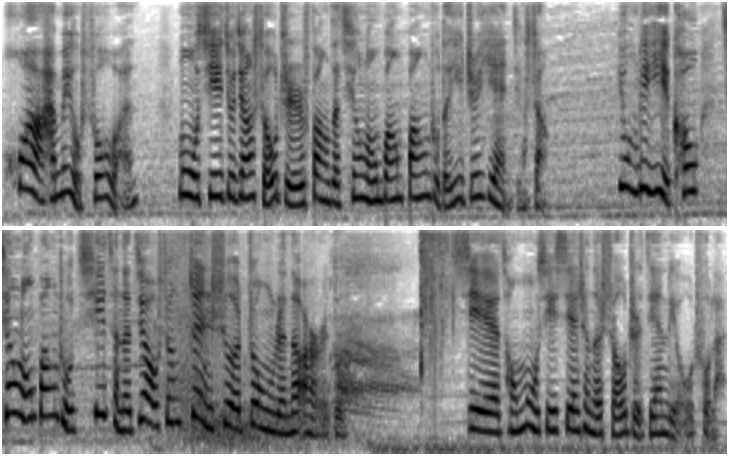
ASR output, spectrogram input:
话还没有说完，木西就将手指放在青龙帮帮主的一只眼睛上，用力一抠，青龙帮主凄惨的叫声震慑众人的耳朵。血从木西先生的手指间流出来，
